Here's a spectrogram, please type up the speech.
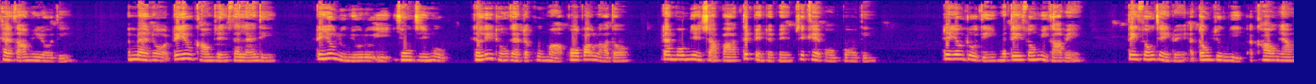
ခံစားမိတော့သည်အမှန်တော့တရုတ်ခေါင်းပြင်ဇက်လန်းသည်တရုတ်လူမျိုးတို့၏ယုံကြည်မှုဒလိထုံးစံတစ်ခုမှပေါ်ပေါက်လာသောတန်မိုးမြင့်ရှားပါတစ်ပင်တစ်ပင်ဖြစ်ခဲ့ပုံပေါ်သည်တရုတ်တို့သည်မသေးဆုံးမီကားပင်တိတ်ဆုံးချိန်တွင်အသုံးပြုမိအခေါင်းများ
